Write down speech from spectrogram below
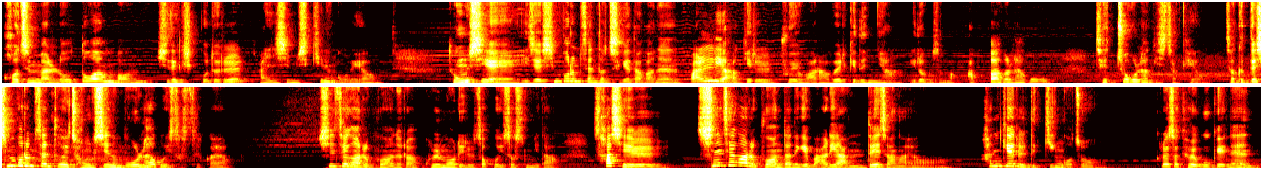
거짓말로 또 한 번 시댁 식구들을 안심시키는 거예요. 동시에 이제 심부름 센터 측에다가는 빨리 아기를 구해와라 왜 이렇게 늦냐 이러면서 막 압박을 하고 재촉을 하기 시작해요. 자 그때 심부름 센터의 정 씨는 뭘 하고 있었을까요? 신생아를 구하느라 골머리를 썩고 있었습니다. 사실 신생아를 구한다는 게 말이 안 되잖아요. 한계를 느낀 거죠. 그래서 결국에는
